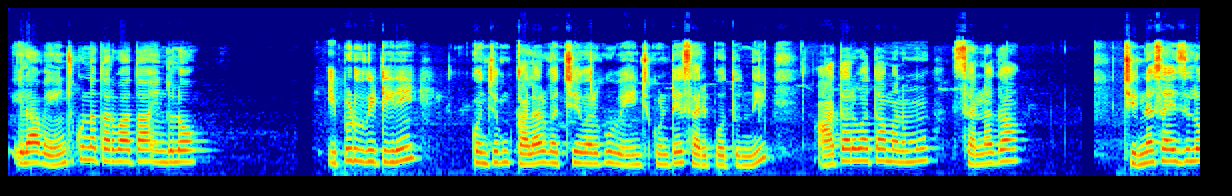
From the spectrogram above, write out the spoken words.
ఇలా వేయించుకున్న తర్వాత ఇందులో ఇప్పుడు వీటిని కొంచెం కలర్ వచ్చే వరకు వేయించుకుంటే సరిపోతుంది. ఆ తర్వాత మనము సన్నగా చిన్న సైజులో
